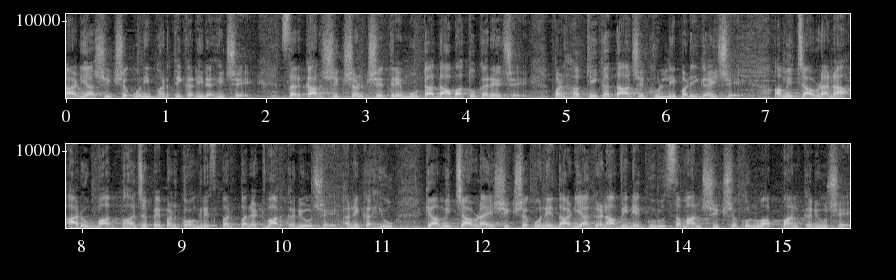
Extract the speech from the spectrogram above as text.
દાડિયા શિક્ષકોની ભરતી કરી રહી છે. સરકાર શિક્ષણ ક્ષેત્રે મોટા દાવા તો કરે છે, પણ હકીકત આજે ખુલ્લી પડી ગઈ છે. અમિત ચાવડાના આરોપ બાદ ભાજપે પણ કોંગ્રેસ પર પલટવાર કર્યો છે અને કહ્યું કે અમિત ચાવડાએ શિક્ષકોને દાડિયા ગણાવીને ગુરુ સમાન શિક્ષકોનું અપમાન કર્યું છે.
